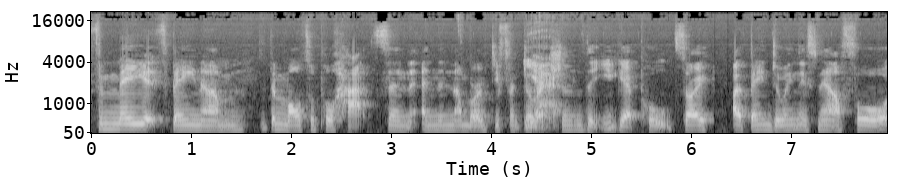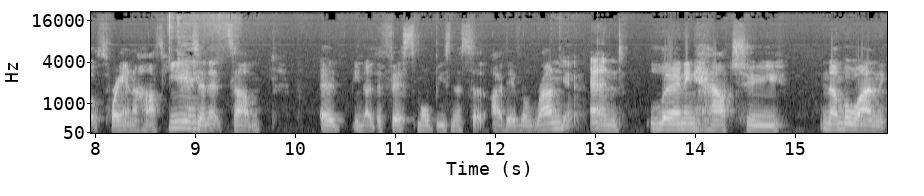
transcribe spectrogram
for me, it's been um, the multiple hats and, and the number of different directions yeah. that you get pulled. So I've been doing this now for three and a half years, okay. and it's um, a, you know the first small business that I've ever run, yeah. and learning how to number one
